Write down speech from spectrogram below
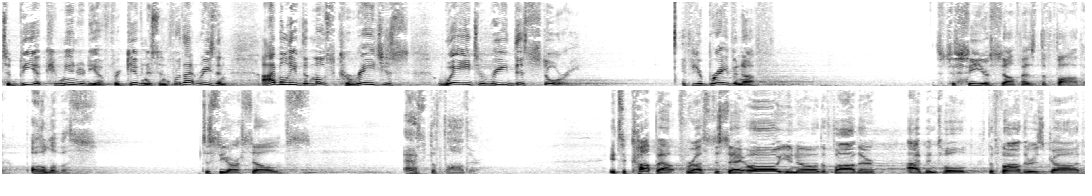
to be a community of forgiveness. And for that reason, I believe the most courageous way to read this story, if you're brave enough, to see yourself as the Father, all of us, to see ourselves as the Father. It's a cop out for us to say, oh, you know, the Father, I've been told, the Father is God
